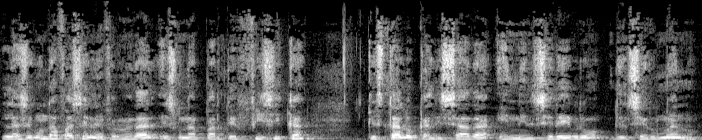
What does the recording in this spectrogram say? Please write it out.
La segunda fase de la enfermedad es una parte física que está localizada en el cerebro del ser humano,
